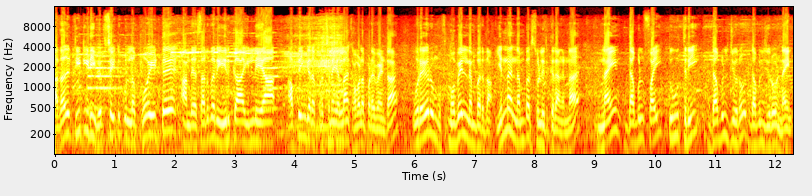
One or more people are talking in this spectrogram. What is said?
அதாவது டிடிடி வெப்சைட்டுக்குள்ளே போயிட்டு அந்த சர்வர் இருக்கா இல்லையா அப்படிங்கிற பிரச்சனையெல்லாம் கவலைப்பட வேண்டாம். ஒரே ஒரு மொபைல் நம்பர் தான். என்ன நம்பர் சொல்லியிருக்கிறாங்கன்னா nine double five two three double zero double zero nine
